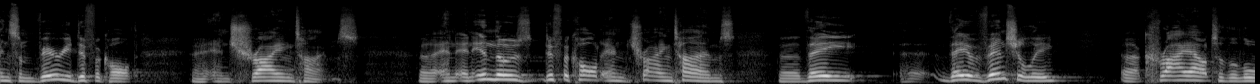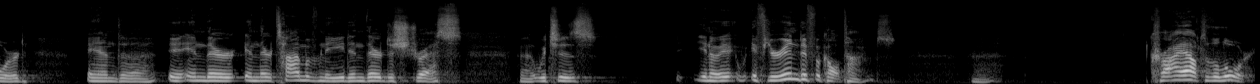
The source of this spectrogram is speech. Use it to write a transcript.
in some very difficult uh, and trying times. Uh, and, and in those difficult and trying times, uh, they, they eventually cry out to the Lord and in, their, in their time of need, in their distress, which is you know, if you're in difficult times, uh, cry out to the Lord.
